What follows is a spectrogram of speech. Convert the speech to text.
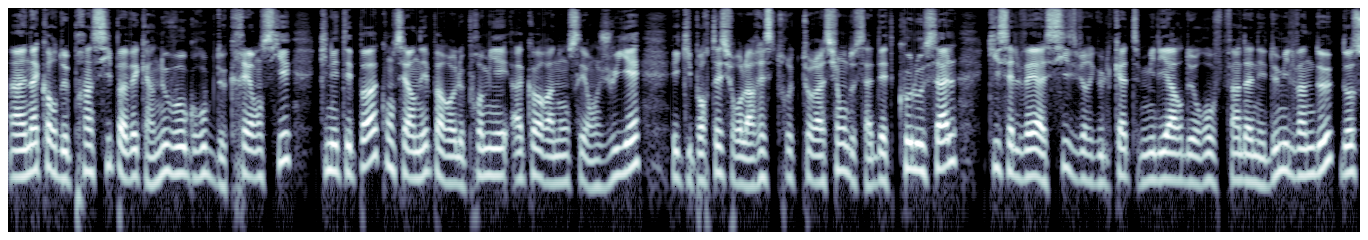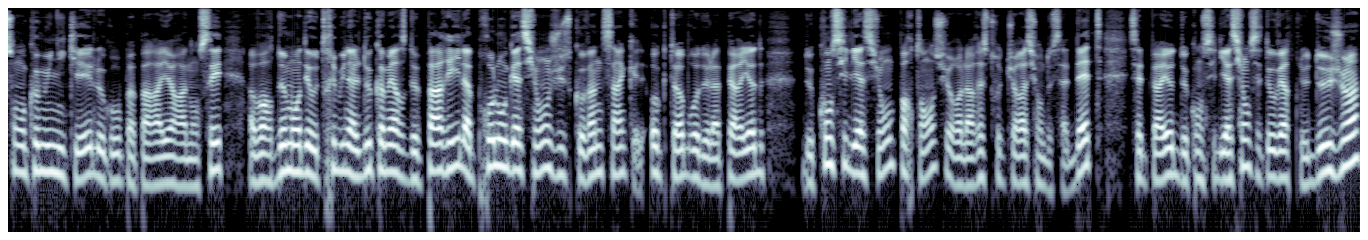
à un accord de principe avec un nouveau groupe de créanciers qui n'était pas concerné par le premier accord annoncé en juillet et qui portait sur la restructuration de sa dette colossale qui s'élevait à 6,4 milliards d'euros fin d'année 2022. Dans son communiqué, le groupe a par ailleurs annoncé avoir demandé au tribunal de commerce de Paris la prolongation jusqu'au 25 octobre de la période de conciliation portant sur la restructuration de sa dette. Cette période de conciliation s'était ouverte le 2 juin.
